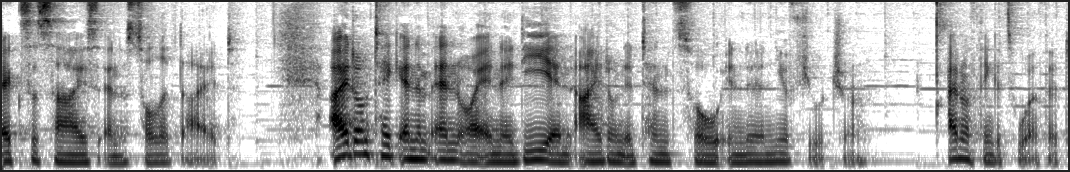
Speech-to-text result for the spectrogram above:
exercise and a solid diet. I don't take NMN or NAD and I don't intend so in the near future. I don't think it's worth it.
